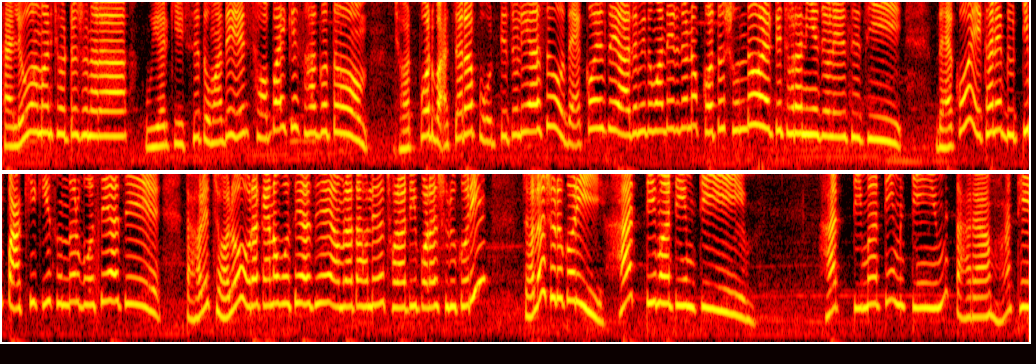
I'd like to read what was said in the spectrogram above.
হ্যালো আমার ছোট্ট সোনারা উইয়ার কিডসে তোমাদের সবাইকে স্বাগতম। ঝটপট বাচ্চারা পড়তে চলে আসো। দেখো এসে, আজ আমি তোমাদের জন্য কত সুন্দর একটি ছড়া নিয়ে চলে এসেছি। দেখো, এখানে দুটি পাখি কি সুন্দর বসে আছে। তাহলে চলো, ওরা কেন বসে আছে? আমরা তাহলে ছড়াটি পড়া শুরু করি। চলো শুরু করি। হাট টিমা টিম টিম। হাট টিমা টিম টিম, তারা মাঠে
